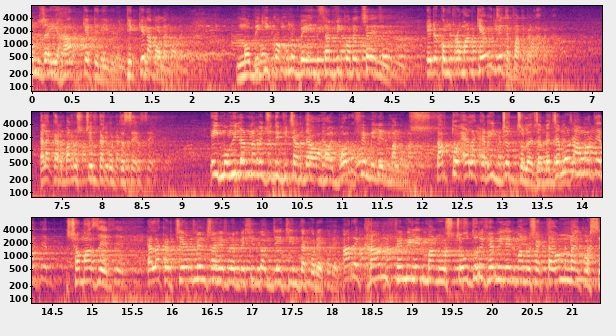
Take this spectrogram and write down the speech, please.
অনুযায়ী হাত কেটে দিবে। ঠিক কিনা বলেন? নবী কি কখনো বেইনসাফি করেছেন? এরকম প্রমাণ কেউ দিতে পারবে না। এলাকার মানুষ চিন্তা করতেছে এই মহিলার নামে যদি বিচার দেওয়া হয়, বড় ফ্যামিলির মানুষ, তার তো এলাকার ইজ্জত চলে যাবে। যেমন আমাদের সমাজের এলাকার চেয়ারম্যান সাহেবরা বেশিরভাগ যে চিন্তা করে, আরে খান ফ্যামিলির মানুষ, চৌধুরী ফ্যামিলির মানুষ একটা অন্যায় করছে,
